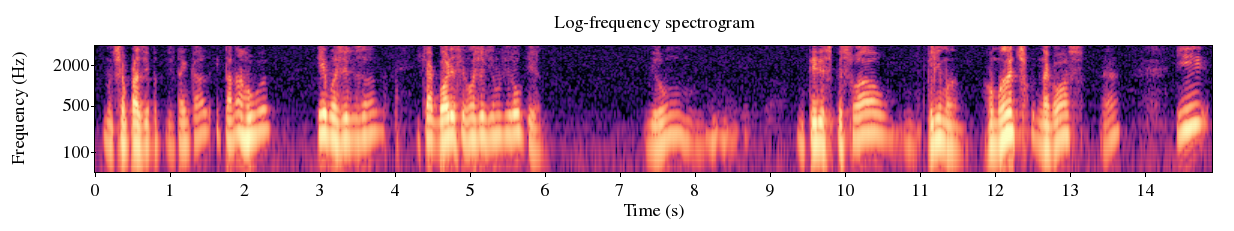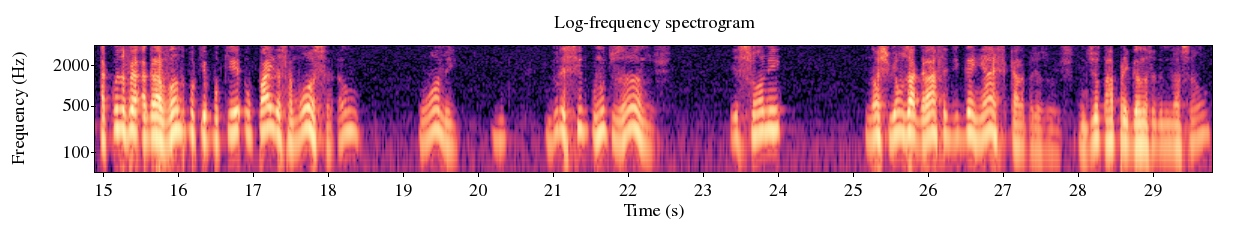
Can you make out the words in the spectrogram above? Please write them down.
Não tinha prazer de estar em casa e estar tá na rua, evangelizando. E que agora esse evangelismo virou o quê? Virou um interesse pessoal, um clima romântico negócio. Né? E a coisa foi agravando por quê? Porque o pai dessa moça é um, um homem endurecido por muitos anos. Esse homem, nós tivemos a graça de ganhar esse cara para Jesus. Um dia eu estava pregando essa denominação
